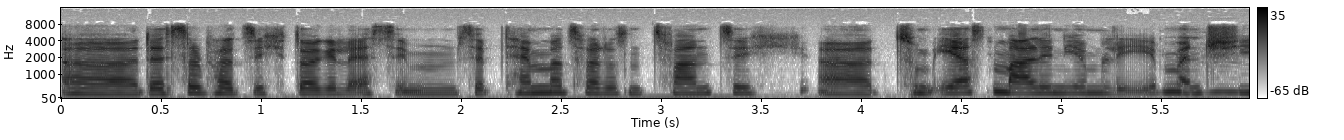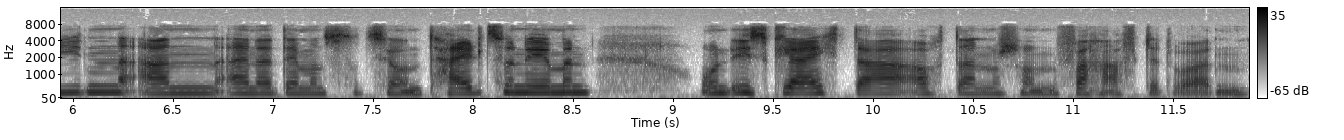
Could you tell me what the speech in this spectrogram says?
äh, deshalb hat sich Dorgeles im September 2020 äh, zum ersten Mal in ihrem Leben mhm. entschieden, an einer Demonstration teilzunehmen und ist gleich da auch dann schon verhaftet worden.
